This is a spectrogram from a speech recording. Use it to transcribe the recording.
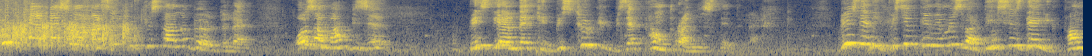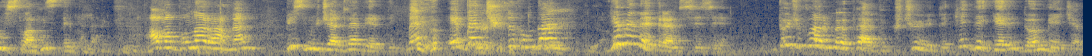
Türk kelimesi olması Türkistan'ı böldüler. O zaman bizi biz diyende ki biz Türk'ük bize panturanist dediler. Biz dedik bizim dinimiz var, dinsiz İslamist dediler. Ama buna rağmen biz mücadele verdik. Ben evden çıktığımda yemin ederim sizi. Çocuklarımı öperdim, küçüğüydü ki geri dönmeyeceğim.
